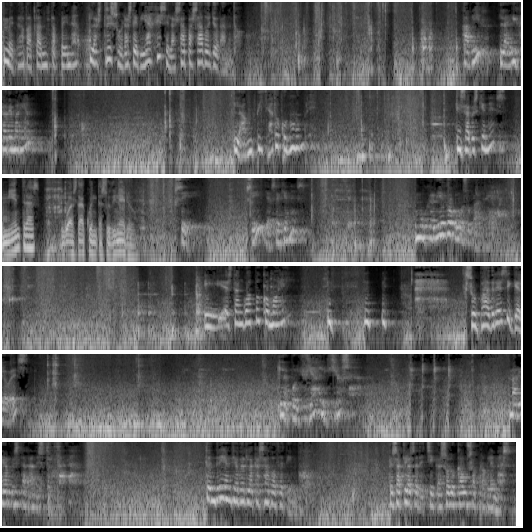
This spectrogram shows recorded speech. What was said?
Me daba tanta pena. Las tres horas de viaje se las ha pasado llorando. ¿Abir? ¿La hija de Marian? ¿La han pillado con un hombre? ¿Y sabes quién es? mientras, Guasda cuenta su dinero. Sí. Sí, ya sé quién es. Mujeriego como su padre. ¿Y es tan guapo como él? su padre sí que lo es. La policía religiosa. Mariam estará destrozada. Tendrían que haberla casado hace tiempo. Esa clase de chica solo causa problemas.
